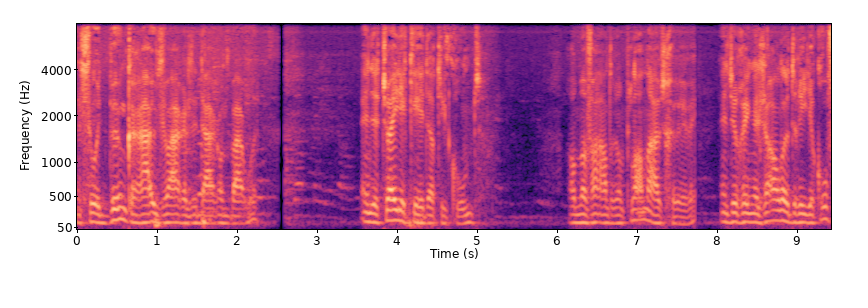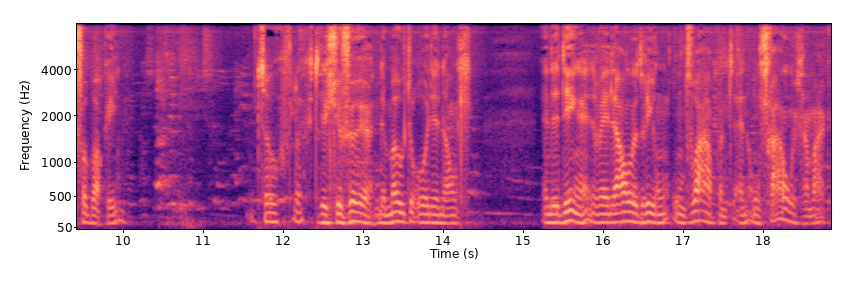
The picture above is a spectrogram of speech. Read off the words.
Een soort bunkerhuis waren ze daar aan het bouwen. En de tweede keer dat hij komt, had mijn vader een plan uitgewerkt. En toen gingen ze alle drie de kofferbak in. Zo gevlucht. De chauffeur, de motorordonnans en de dingen. Die werden alle drie on- ontwapend en onschadelijk gemaakt.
